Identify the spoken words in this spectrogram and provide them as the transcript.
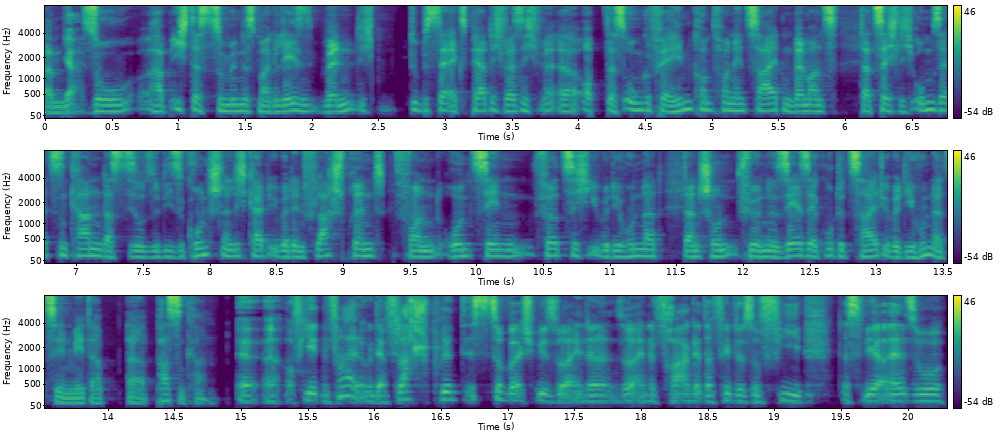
Ähm, ja. So habe ich das zumindest mal gelesen. Wenn ich, du bist der Experte, ich weiß nicht, äh, ob das ungefähr hinkommt von den Zeiten, wenn man es tatsächlich umsetzen kann, dass so, so diese Grundschnelligkeit über den Flachsprint von rund 10, 40 über die 100 dann schon für eine sehr, sehr gute Zeit über die 110 Meter äh, passen kann. Äh, äh, auf jeden Fall. Und der Flachsprint ist zum Beispiel so eine, so eine Frage der Philosophie, dass wir also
